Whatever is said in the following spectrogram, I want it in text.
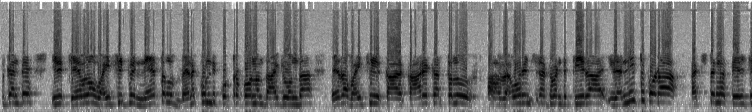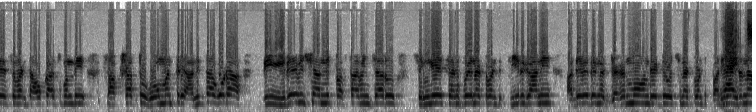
ఎందుకంటే ఇది కేవలం వైసీపీ నేతలు వెనకుండి కుట్రకోణం దాగి ఉందా? లేదా వైసీపీ కార్యకర్తలు వ్యవహరించినటువంటి తీరా ఇవన్నిటి కూడా ఖచ్చితంగా తేల్చేసేటువంటి అవకాశం ఉంది. సాక్షాత్తు హోంమంత్రి అనిత కూడా ఇదే విషయాన్ని ప్రస్తావించారు. సింగయ్య చనిపోయినటువంటి తీరు గాని అదేవిధంగా జగన్మోహన్ రెడ్డి వచ్చినటువంటి పర్యటన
